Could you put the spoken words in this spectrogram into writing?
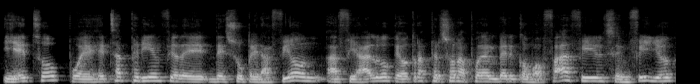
Y esto, pues esta experiencia de, superación hacia algo que otras personas pueden ver como fácil, sencillo,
